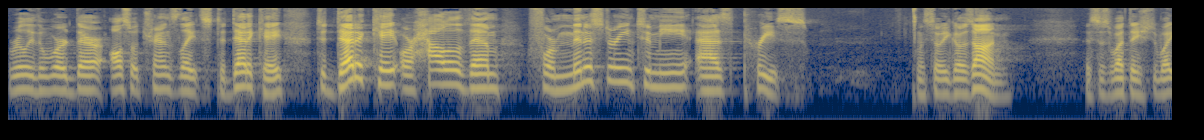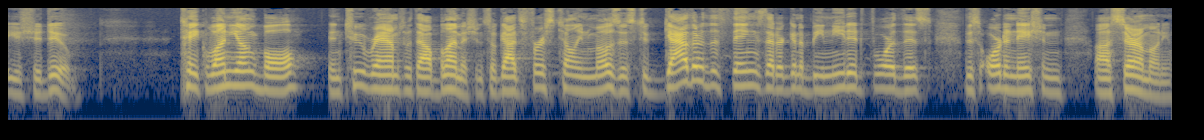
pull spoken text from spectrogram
really the word there also translates to dedicate, to dedicate or hallow them for ministering to me as priests. And so he goes on. This is what, they should, what you should do. Take one young bull and two rams without blemish. And so God's first telling Moses to gather the things that are going to be needed for this, this ordination uh, ceremony.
